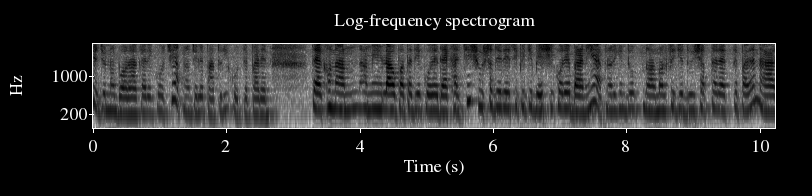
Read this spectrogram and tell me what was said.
সেজন্য বড় আকারে করছি। আপনারা চাইলে পাতুরি করতে পারেন। তো এখন আমি লাউ পাতা দিয়ে করে দেখাচ্ছি। সুস্বাদের রেসিপিটি বেশি করে বানিয়ে আপনারা কিন্তু নর্মাল ফ্রিজে দুই সপ্তাহ রাখতে পারেন। আর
